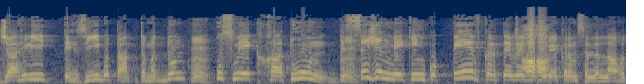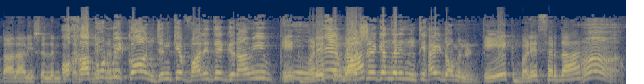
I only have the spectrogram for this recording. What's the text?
جاہلی تہذیب و تمدن اس میں ایک خاتون ڈیسیجن میکنگ کو پیو کرتے ہوئے حضور اکرم صلی اللہ تعالیٰ علیہ وسلم اور خاتون بھی کون؟ جن کے والد گرامی ایک بڑے سردار معاشرے کے اندر انتہائی ڈومیننٹ ایک بڑے سردار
